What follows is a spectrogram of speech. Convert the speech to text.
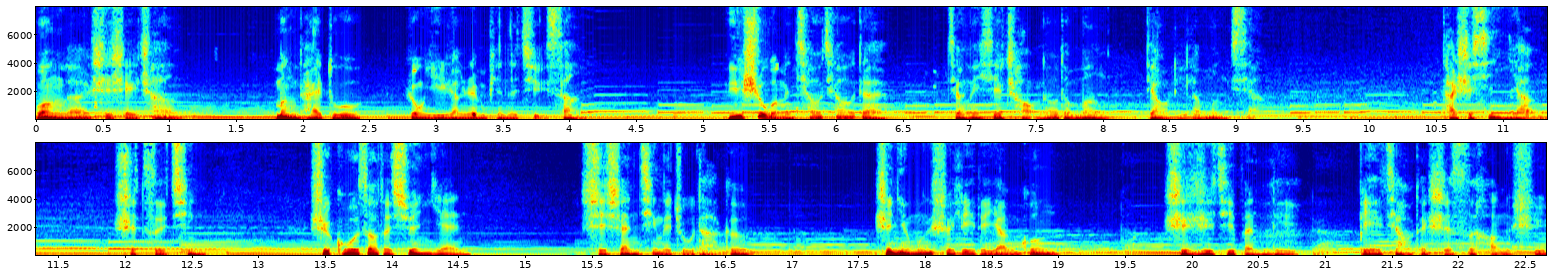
忘了是谁唱，梦太多容易让人变得沮丧。于是我们悄悄地将那些吵闹的梦调离了梦想。它是信仰，是刺青，是聒噪的宣言，是煽情的主打歌，是柠檬水里的阳光，是日记本里蹩脚的十四行诗。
